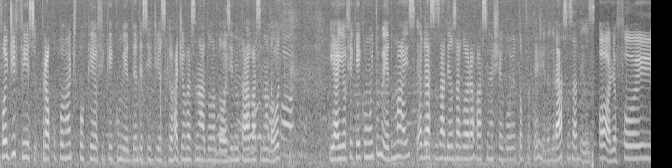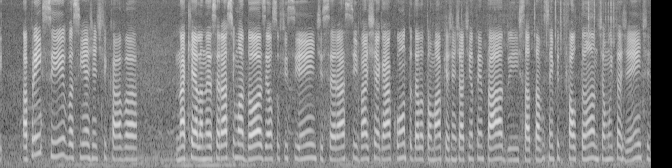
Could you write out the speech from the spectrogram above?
Foi difícil, preocupante, porque eu fiquei com medo dentro desses dias que eu já tinha vacinado uma dose e não estava vacinando a outra. E aí eu fiquei com muito medo, mas graças a Deus agora a vacina chegou e eu estou protegida, graças a Deus. Olha, foi apreensivo, assim, a gente ficava naquela, né? Será se uma dose é o suficiente? Será se vai chegar a conta dela tomar? Porque a gente já tinha tentado e estava sempre faltando, tinha muita gente.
